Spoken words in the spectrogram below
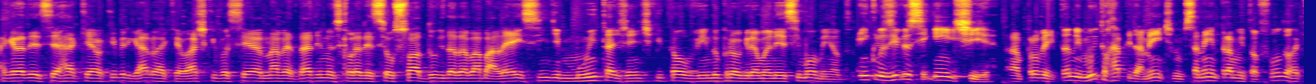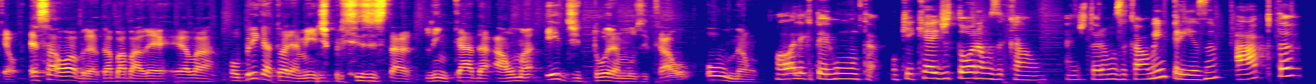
Agradecer a Raquel aqui. Obrigado, Raquel. Acho que você, na verdade, não esclareceu só a dúvida da Babalé, e sim de muita gente que está ouvindo o programa nesse momento. Inclusive o seguinte, aproveitando e muito rapidamente, não precisa nem entrar muito a fundo, Raquel. Essa obra da Babalé, ela obrigatoriamente precisa estar linkada a uma editora musical ou não? Olha que pergunta. O que é editora musical? A editora musical é uma empresa apta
